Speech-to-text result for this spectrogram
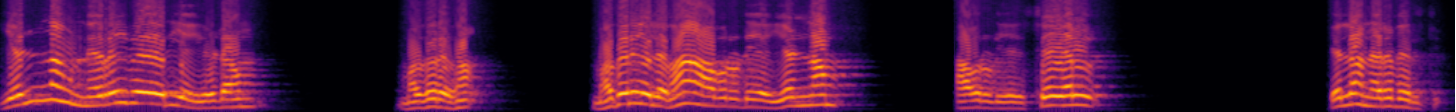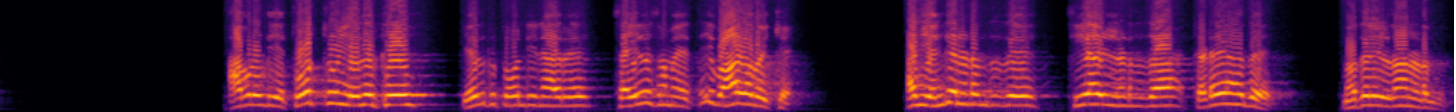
எண்ணம் நிறைவேறிய இடம் மதுரை தான் மதுரையில தான் அவருடைய எண்ணம் அவருடைய செயல் எல்லாம் நிறைவேறுச்சு. அவருடைய தோற்றம் எதுக்கு? எதுக்கு தோன்றினாரு? சைவ சமயத்தை வாழ வைக்க. அது எங்க நடந்தது? சீயாழில் நடந்ததா? கிடையாது. மதுரையில் தான் நடந்தது.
